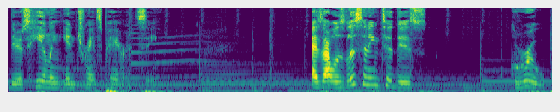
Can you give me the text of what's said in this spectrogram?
there's healing in transparency as i was listening to this group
